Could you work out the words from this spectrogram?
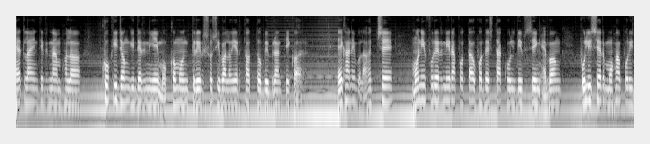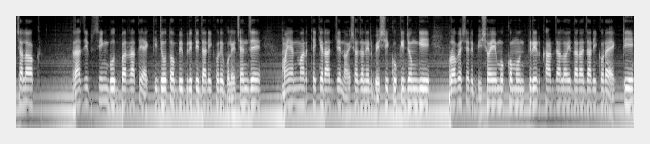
হেডলাইনটির নাম হল, খুকি জঙ্গিদের নিয়ে মুখ্যমন্ত্রীর সচিবালয়ের তথ্য বিভ্রান্তিকর। এখানে বলা হচ্ছে, মণিপুরের নিরাপত্তা উপদেষ্টা কুলদীপ সিং এবং পুলিশের মহাপরিচালক রাজীব সিং বুধবার রাতে একটি যৌথ বিবৃতি জারি করে বলেছেন যে, মায়ানমার থেকে রাজ্যে নয়শো জনের বেশি কুকি জঙ্গি প্রবেশের বিষয়ে মুখ্যমন্ত্রীর কার্যালয় দ্বারা জারি করা একটি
